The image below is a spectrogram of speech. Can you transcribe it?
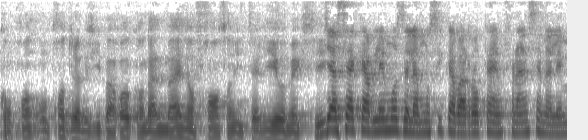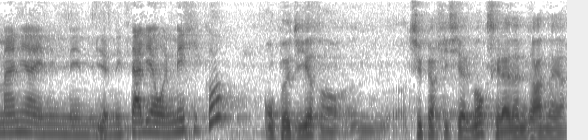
On prend, on prend de la musique baroque en Allemagne, en France, en Italie et au Mexique. Ya sea que hablemos de la música barroca en Francia, en Alemania, en, en, en Italia o en México. On peut dire superficiellement que c'est la même grammaire.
